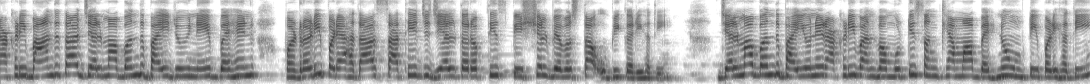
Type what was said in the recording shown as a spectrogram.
રાખડી બાંધતા જેલમાં બંધ ભાઈ જોઈને બહેન પણ રડી પડ્યા હતા, સાથે જ જેલ તરફથી સ્પેશિયલ વ્યવસ્થા ઊભી કરી હતી. જેલમાં બંધ ભાઈઓને રાખડી બાંધવા મોટી સંખ્યામાં બહેનો ઉમટી પડી હતી.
